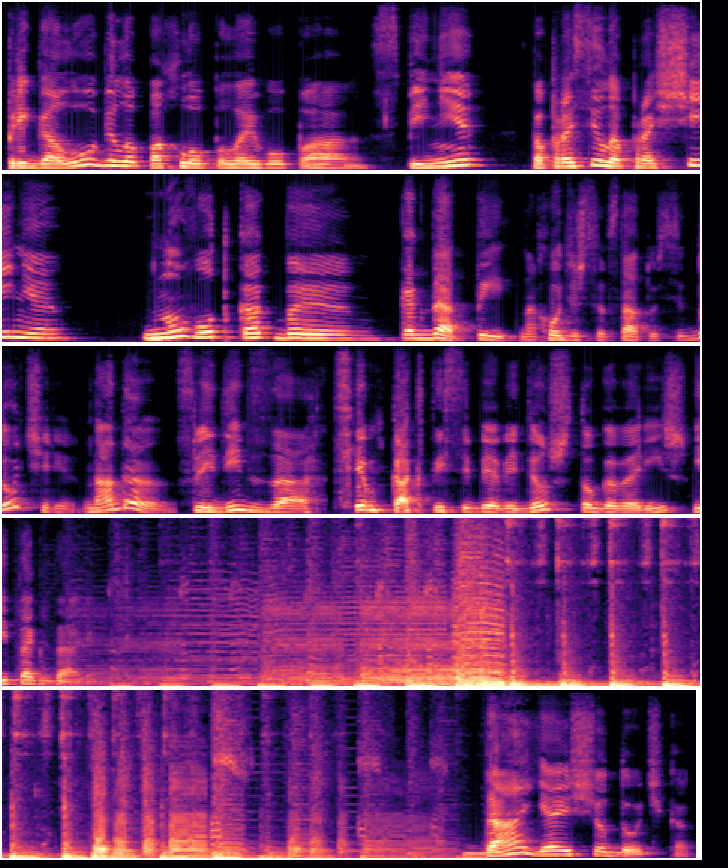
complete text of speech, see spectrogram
приголубила, похлопала его по спине, попросила прощения. Ну вот как бы, когда ты находишься в статусе дочери, надо следить за тем, как ты себя ведешь, что говоришь и так далее. Да, я еще дочка,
